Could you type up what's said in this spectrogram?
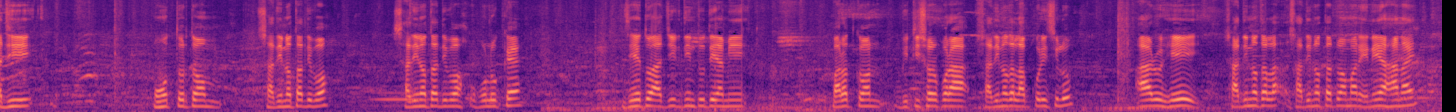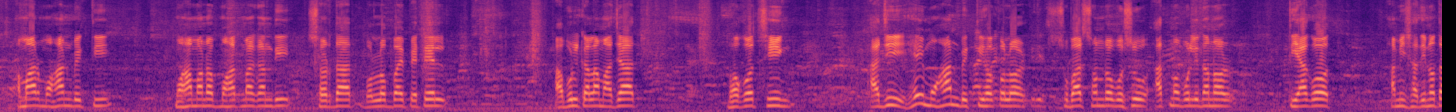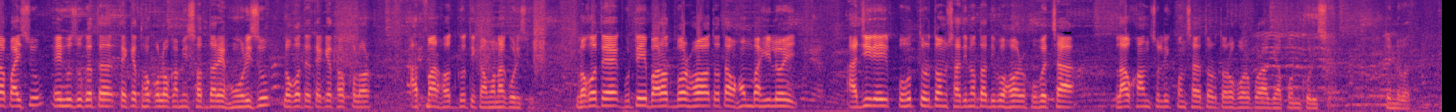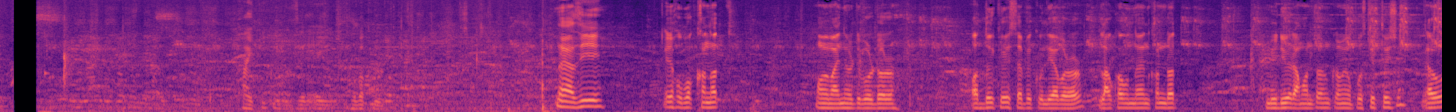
আজি পঁয়ত্তৰতম স্বাধীনতা দিৱস স্বাধীনতা দিৱস উপলক্ষে যিহেতু আজিৰ দিনটোতে আমি ভাৰতখন ব্ৰিটিছৰ পৰা স্বাধীনতা লাভ কৰিছিলোঁ আৰু সেই স্বাধীনতা স্বাধীনতাটো আমাৰ এনেই অহা নাই। আমাৰ মহান ব্যক্তি মহামানৱ মহাত্মা গান্ধী, চৰ্দাৰ বল্লভভাই পেটেল, আবুল কালাম আজাদ ভগত সিং আজি সেই মহান ব্যক্তিসকলৰ সুভাষ চন্দ্ৰ বসু আত্মবলিদানৰ ত্যাগত আমি স্বাধীনতা পাইছোঁ। এই সুযোগতে তেখেতসকলক আমি শ্ৰদ্ধাৰে সুঁৱৰিছোঁ। লগতে তেখেতসকলৰ আত্মাৰ সদগতি কামনা কৰিছোঁ। লগতে গোটেই ভাৰতবৰ্ষ তথা অসমবাসীলৈ আজিৰ এই পঁয়ত্তৰতম স্বাধীনতা দিৱসৰ শুভেচ্ছা লাওখা আঞ্চলিক পঞ্চায়তৰ তৰফৰ পৰা জ্ঞাপন কৰিছোঁ। ধন্যবাদ। এই নাই আজি এই সভাখনত মই মাইনৰিটি বৰ্ডৰ অধ্যক্ষ হিচাপে কলিয়াবৰৰ লাওখা উন্নয়ন খণ্ডত বি ডি অ'ৰ আমন্ত্ৰণক্ৰমে উপস্থিত হৈছোঁ। আৰু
